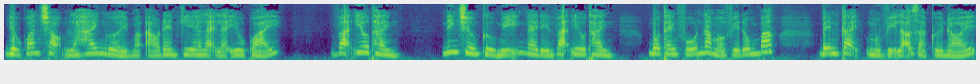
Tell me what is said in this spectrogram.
Điều quan trọng là hai người mặc áo đen kia lại là yêu quái. Vạn Yêu Thành Ninh Trường cử Mỹ ngay đến Vạn Yêu Thành, một thành phố nằm ở phía đông bắc. Bên cạnh một vị lão giả cười nói,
